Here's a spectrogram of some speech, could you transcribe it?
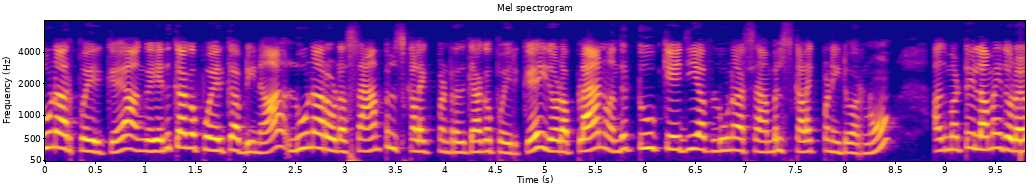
லூனார் போயிருக்கு. அங்கே எதுக்காக போயிருக்கு அப்படின்னா லூனாரோட சாம்பிள்ஸ் கலெக்ட் பண்ணுறதுக்காக போயிருக்கு. இதோட பிளான் வந்து two kg of lunar samples collect பண்ணிட்டு வரணும். அது மட்டும் இல்லாமல் இதோட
